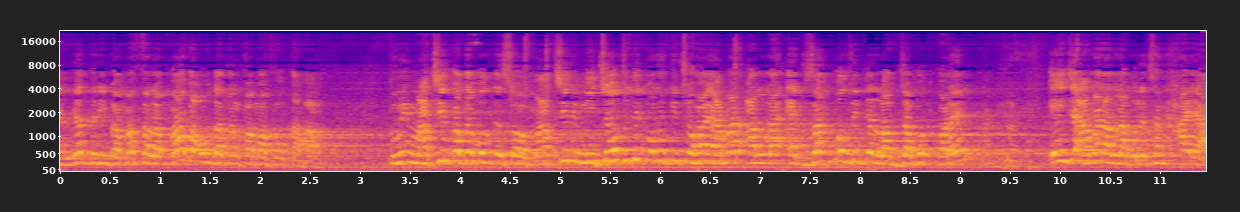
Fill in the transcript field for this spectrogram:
আন ইয়াদরিবা মা বাউদাতান ফামা ফাওকাহা তুমি মাছির কথা বলতেছো, মাছির নিচেও যদি কোনো কিছু হয়, আমার আল্লাহ এক্সাম্পল দিতে লজ্জাবোধ করেন এই যে আমার আল্লাহ বলেছেন হায়া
